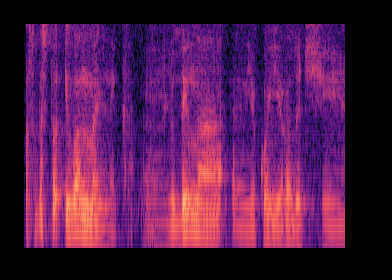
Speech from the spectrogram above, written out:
Особисто Іван Мельник, людина, в якої родичі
